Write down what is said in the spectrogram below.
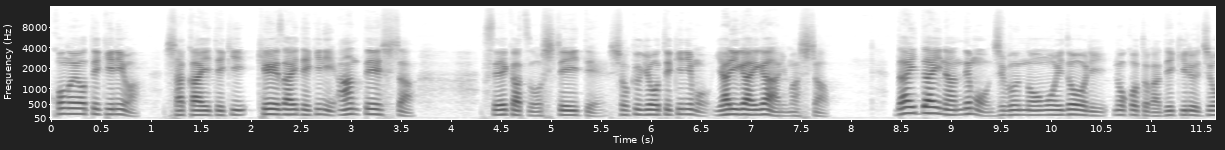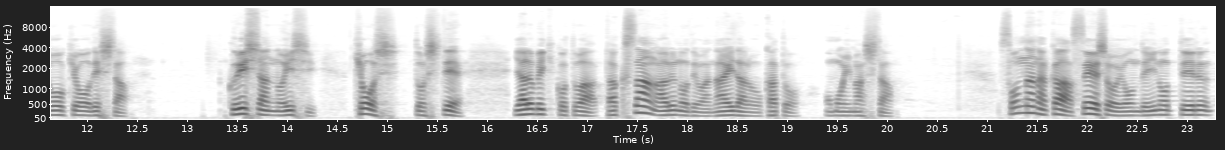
この世的には社会的経済的に安定した生活をしていて職業的にもやりがいがありました。大体何でも自分の思い通りのことができる状況でした。クリスチャンの医師教師としてやるべきことはたくさんあるのではないだろうかと思いました。そんな中聖書を読んで祈っている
